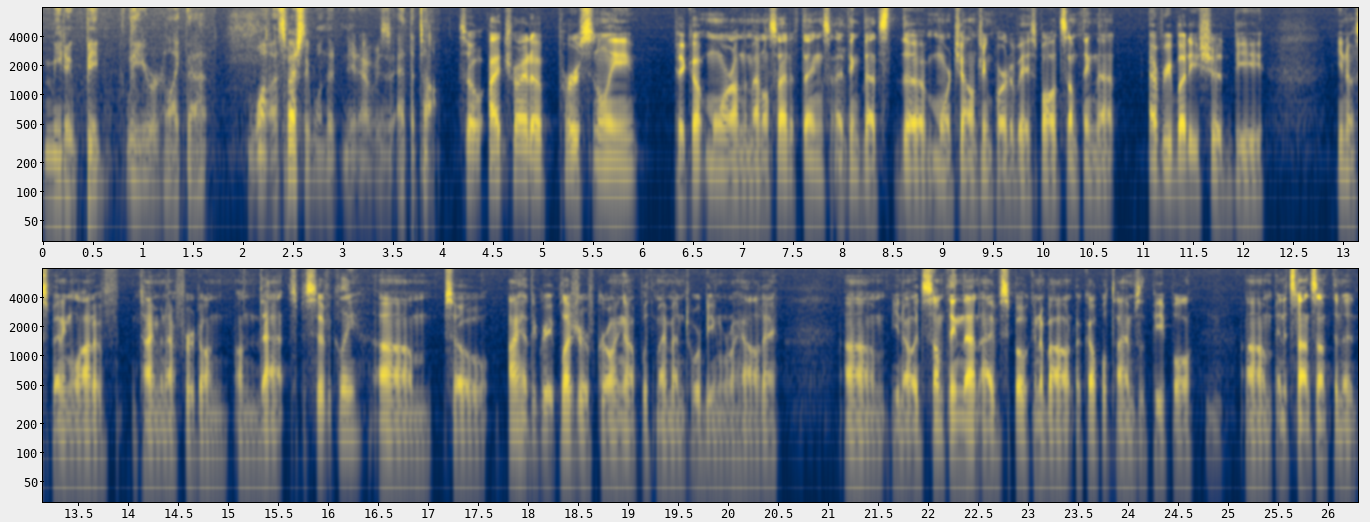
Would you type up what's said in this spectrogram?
meet a big leader like that? One, especially one that you know is at the top. So I try to personally pick up more on the mental side of things. I think that's the more challenging part of baseball. It's something that everybody should be, you know, spending a lot of time and effort on on that specifically. Um, so I had the great pleasure of growing up with my mentor being Roy Halladay. Um, you know, it's something that I've spoken about a couple times with people, um, and it's not something that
